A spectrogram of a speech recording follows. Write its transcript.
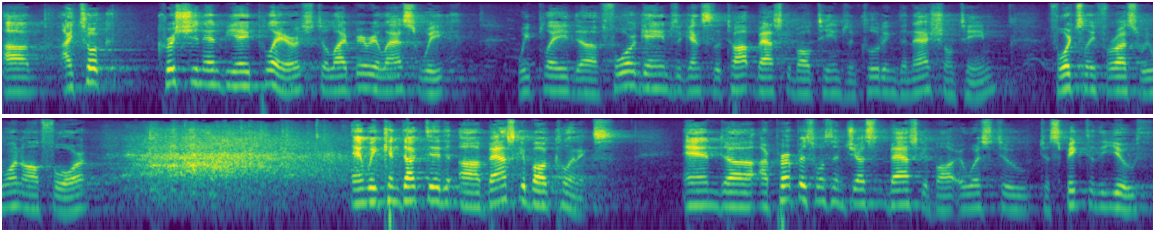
Um, I took Christian NBA players to Liberia last week. We played uh, four games against the top basketball teams, including the national team. Fortunately for us, we won all four. and we conducted uh, basketball clinics. And uh, our purpose wasn't just basketball, it was to, to speak to the youth.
